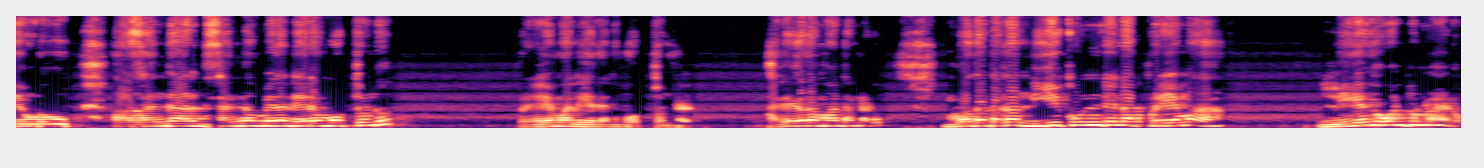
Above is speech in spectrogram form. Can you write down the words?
దేవుడు ఆ సంఘానికి సంఘం మీద నేరం మోపుతుండు ప్రేమ లేదని మోపుతున్నాడు అదే కదా మాట అన్నాడు. మొదటగా నీకుండిన ప్రేమ లేదు అంటున్నాడు.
